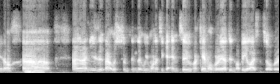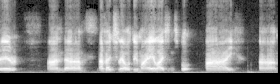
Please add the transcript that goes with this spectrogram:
you know. Mm-hmm. Uh, and I knew that that was something that we wanted to get into. I came over here, I did my B license over here. And, and um, eventually I will do my A license. But I... Um,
